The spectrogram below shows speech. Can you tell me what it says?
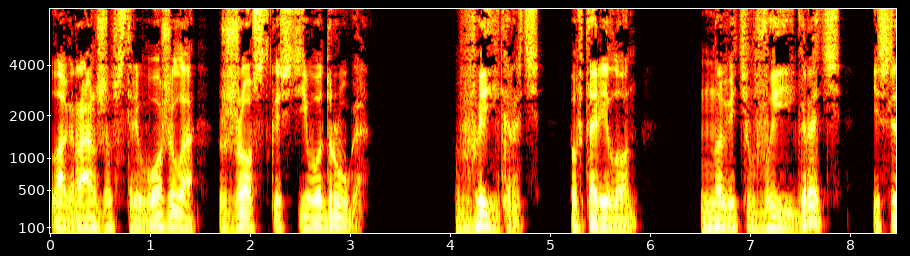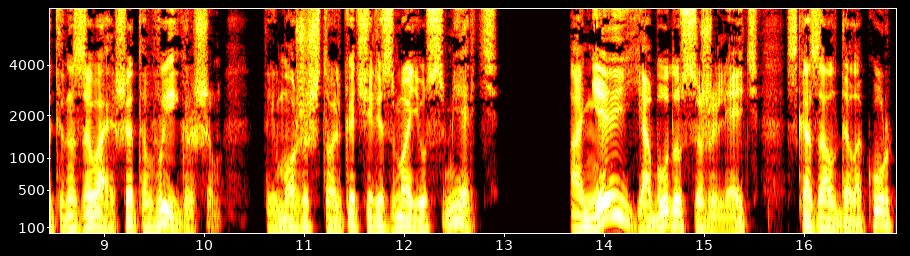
Лагранжа встревожила жесткость его друга. «Выиграть», — повторил он. «Но ведь выиграть, если ты называешь это выигрышем, ты можешь только через мою смерть». «О ней я буду сожалеть», — сказал Делакур,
